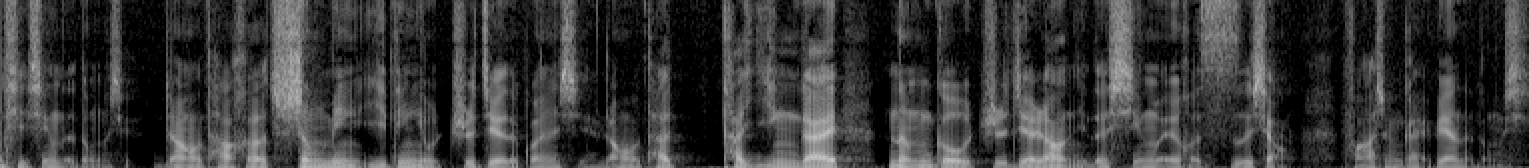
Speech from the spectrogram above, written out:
体性的东西。然后它和生命一定有直接的关系。然后它它应该能够直接让你的行为和思想发生改变的东西。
